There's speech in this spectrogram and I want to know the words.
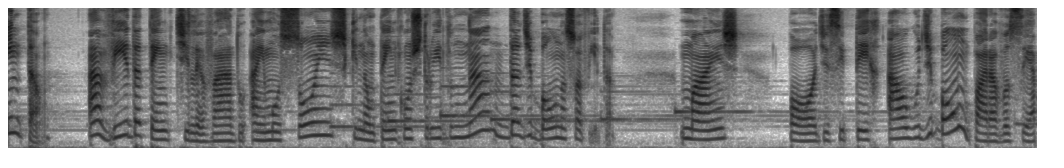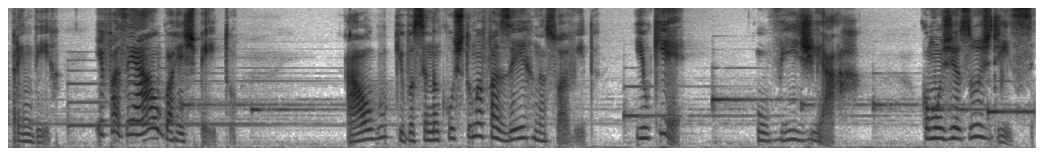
Então, a vida tem te levado a emoções que não têm construído nada de bom na sua vida. Mas pode-se ter algo de bom para você aprender e fazer algo a respeito. Algo que você não costuma fazer na sua vida. E o que é? O vigiar. Como Jesus disse:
